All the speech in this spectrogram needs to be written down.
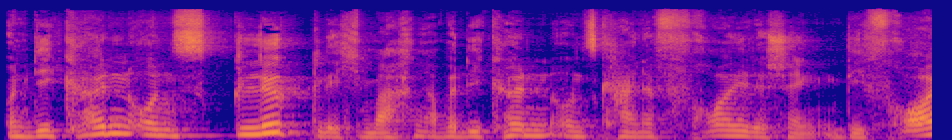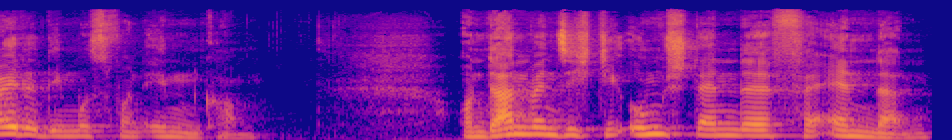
Und die können uns glücklich machen, aber die können uns keine Freude schenken. Die Freude, die muss von innen kommen. Und dann, wenn sich die Umstände verändern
